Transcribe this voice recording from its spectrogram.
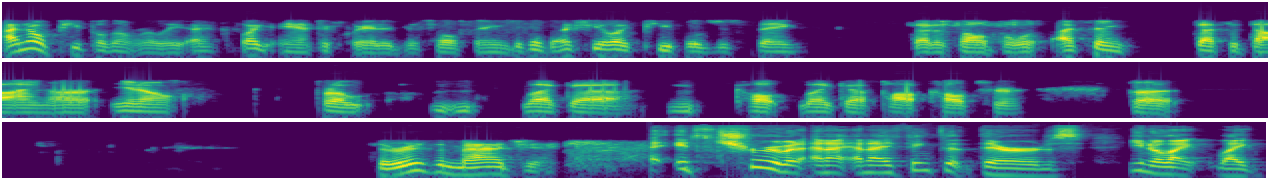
I know people don't really. It's like antiquated this whole thing because I feel like people just think that it's all. bull- I think that's a dying art, you know, for like uh, a cult, like a pop culture, but there is a magic. it's true and and I, and I think that there's you know like like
